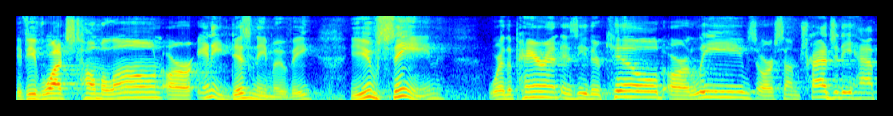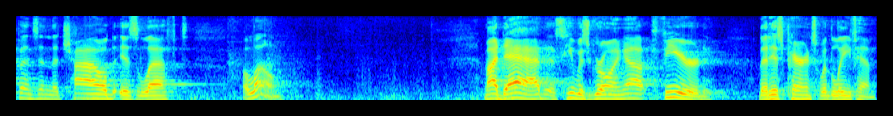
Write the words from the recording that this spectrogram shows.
If you've watched Home Alone or any Disney movie, you've seen where the parent is either killed or leaves or some tragedy happens and the child is left alone. My dad, as he was growing up, feared that his parents would leave him.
